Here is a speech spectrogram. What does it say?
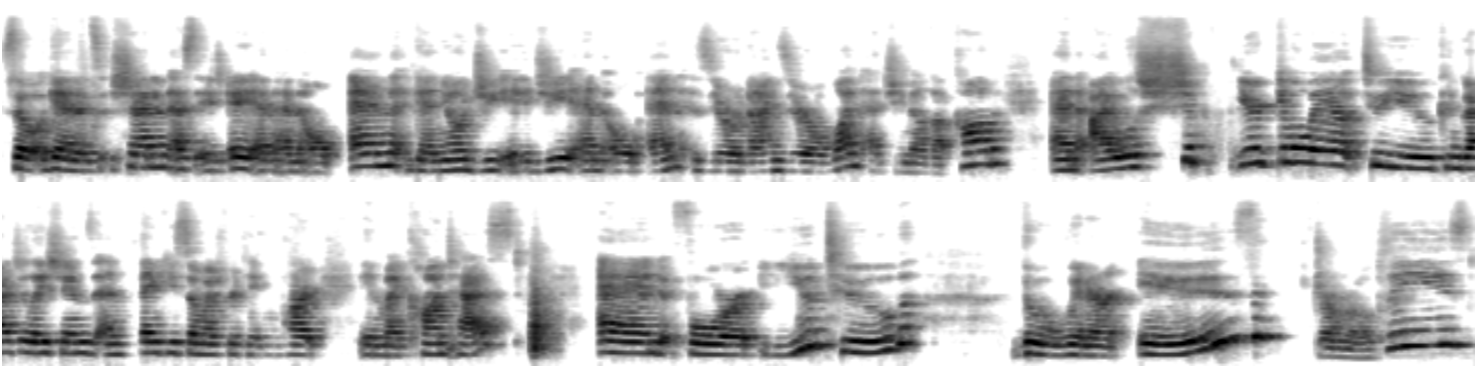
So again, it's Shannon, S-H-A-N-N-O-N, Gagnon, G-A-G-N-O-N, 0901 at gmail.com. And I will ship your giveaway out to you. Congratulations and thank you so much for taking part in my contest. And for YouTube, the winner is, drumroll please,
